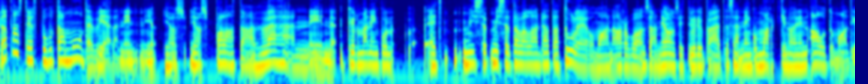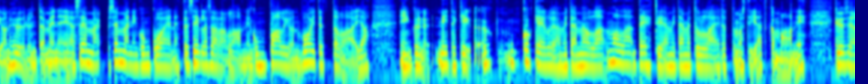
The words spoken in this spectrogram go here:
Datasta, jos puhutaan muuten vielä, niin jos, jos palataan vähän, niin kyllä mä niin kuin, että missä, missä tavallaan data tulee omaan arvoonsa, niin on sitten ylipäätänsä niin kuin markkinoinnin automaation hyödyntäminen. Ja sen mä, sen mä niin kuin koen, että sillä saralla on niin kuin paljon voitettavaa ja niin kuin niitäkin kokeiluja, mitä me ollaan, me ollaan tehty ja mitä me tullaan ehdottomasti jatkamaan, niin kyllä se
